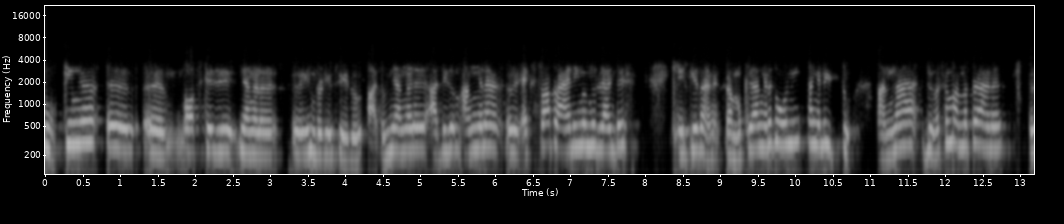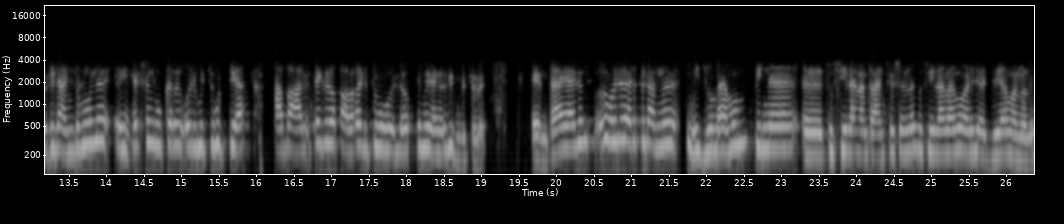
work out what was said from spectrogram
കുക്കിംഗ് ഓഫ് സ്റ്റേജ് ഞങ്ങൾ ഇൻട്രൊഡ്യൂസ് ചെയ്തു. അതും ഞങ്ങൾ അധികം അങ്ങനെ എക്സ്ട്രാ പ്ലാനിങ് ഒന്നും ഇല്ലാണ്ട് കയറ്റിയതാണ് നമുക്ക് അങ്ങനെ തോന്നി അങ്ങനെ ഇട്ടു. അന്ന് ആ ദിവസം വന്നപ്പോഴാണ് ഒരു രണ്ട് മൂന്ന് ഇൻഡക്ഷൻ കുക്കർ ഒരുമിച്ച് കുത്തിയ ആ ഭാഗത്തേക്കുള്ള പവർ അടിച്ചു പോകുമല്ലോ എന്ന് ഞങ്ങൾ ചിന്തിച്ചത്. എന്തായാലും ഒരു തരത്തിൽ അന്ന് ബിജു മാമും പിന്നെ സുശീല മാം ട്രാൻസ്ലേഷനിലെ സുശീല മാമുമാണ് ജഡ്ജ് ചെയ്യാൻ വന്നത്.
